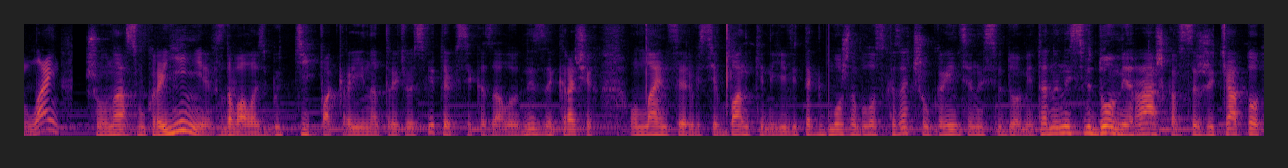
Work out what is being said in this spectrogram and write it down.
онлайн Що у нас в Україні, здавалось би, тіпа країна третього світу, як всі казали, один з найкращих онлайн-сервісів, банкінгів. І так можна було сказати, що українці несвідомі. Та не несвідомі рашка все життя, то,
